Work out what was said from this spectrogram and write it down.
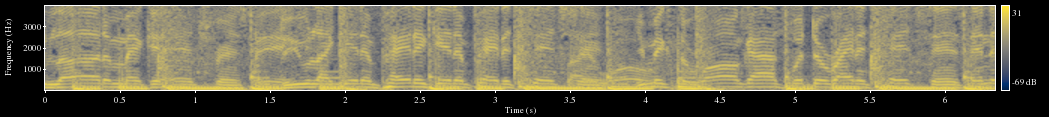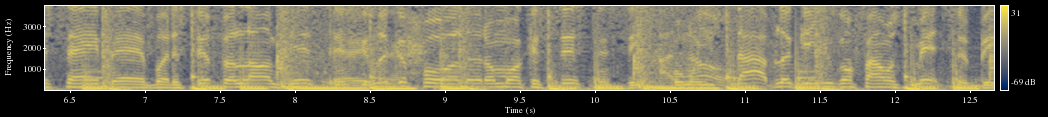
Entrance. Do you like getting paid or getting paid attention? You mix the wrong guys with the right intentions. In the same bed, but it still feel long distance. You're looking for a little more consistency. But when you stop looking, you gon' find what's meant to be.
